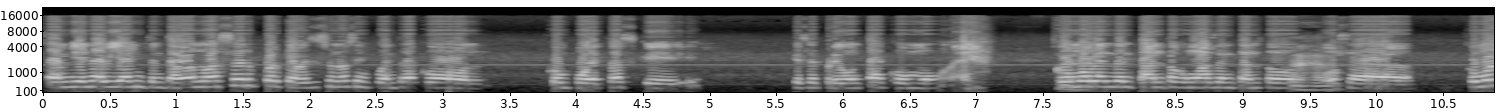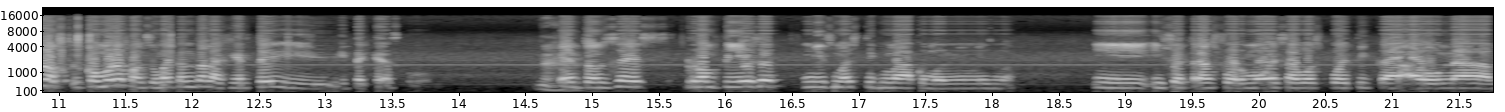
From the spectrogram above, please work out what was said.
también había intentado no hacer, porque a veces uno se encuentra con, poetas que, se pregunta cómo, cómo venden tanto, cómo hacen tanto, o sea, cómo lo, cómo lo consume tanto la gente y, te quedas como... Entonces rompí ese mismo estigma como en mí misma y, y se transformó esa voz poética a una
